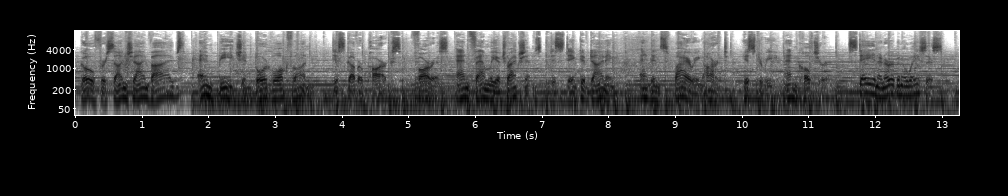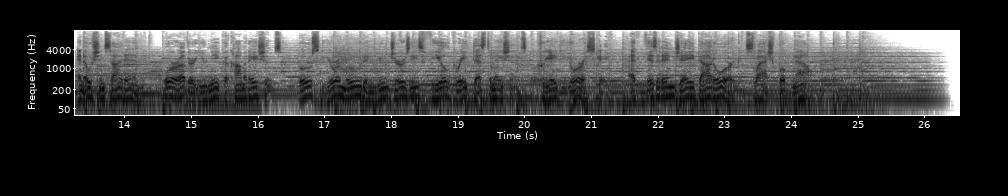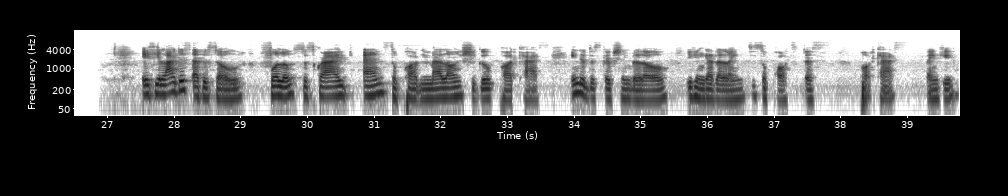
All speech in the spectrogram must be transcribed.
Go for sunshine vibes and beach and boardwalk fun. Discover parks, forests, and family attractions, distinctive dining, and inspiring art, history, and culture. Stay in an urban oasis, an oceanside inn, or other unique accommodations. Boost your mood in New Jersey's feel great destinations. Create your escape at visitnj.org slash book now. If you like this episode, follow, subscribe, and support Melon Sugar Podcast. In the description below, you can get a link to support this podcast. Thank you.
